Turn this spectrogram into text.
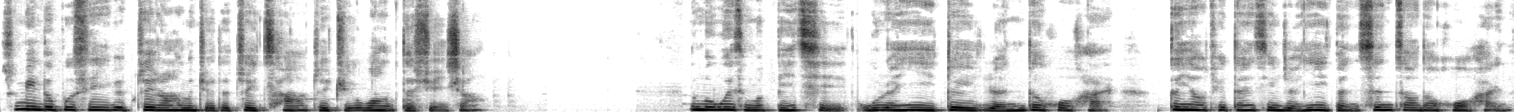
说明都不是一个最让他们觉得最差、最绝望的选项。那么为什么比起无人义对人的祸害？更要去担心仁义本身遭到祸害呢？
